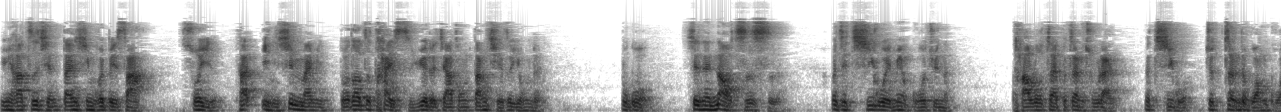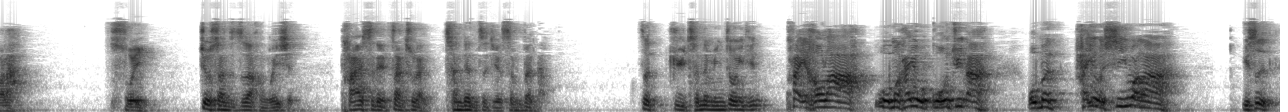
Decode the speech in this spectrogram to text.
因为他之前担心会被杀，所以他隐姓埋名躲到这太史乐的家中当起这佣人。不过现在闹辞死了，而且齐国也没有国君了，他若再不站出来，那齐国就真的亡国了。所以就算是知道很危险，他还是得站出来承认自己的身份了。这举城的民众一听，太好啦，我们还有国君啊，我们还有希望啊！于是。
